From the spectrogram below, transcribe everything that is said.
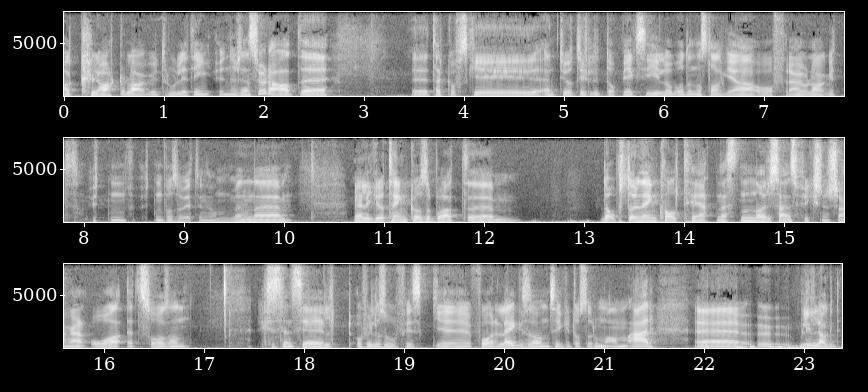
har klart å lage utrolige ting under sensur. Da. At uh, Tarkovskij endte jo til slutt opp i eksil, og både Nostalgia og Ofre er jo laget uten, utenfor Sovjetunionen. Men, uh, men jeg liker å tenke også på at um, det oppstår en egen kvalitet nesten når science fiction-sjangeren og et så sånn eksistensielt og filosofisk eh, forelegg, som sikkert også romanen er, eh, blir lagd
